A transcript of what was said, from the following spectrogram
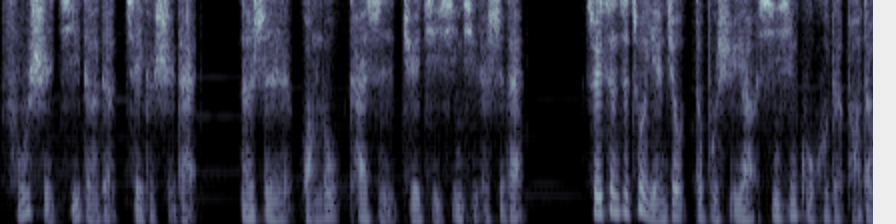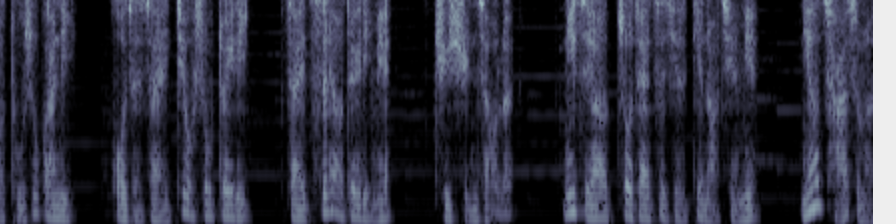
俯拾即得的这个时代，那是网络开始崛起兴起的时代，所以甚至做研究都不需要辛辛苦苦的跑到图书馆里，或者在旧书堆里，在资料堆里面去寻找了。你只要坐在自己的电脑前面，你要查什么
